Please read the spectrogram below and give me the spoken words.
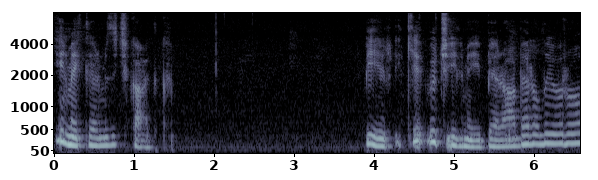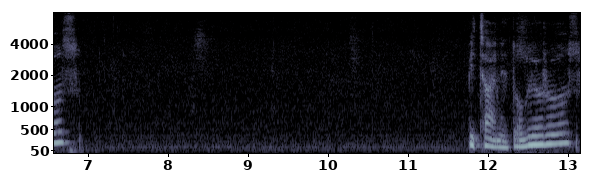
ilmeklerimizi çıkardık. 1 2 3 ilmeği beraber alıyoruz. Bir tane doluyoruz.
